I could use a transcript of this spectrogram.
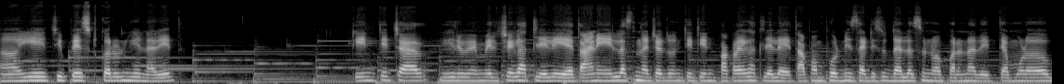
याची पेस्ट करून घेणार आहेत. तीन ते चार हिरवे मिरची घातलेली आहेत आणि लसणाच्या दोन ते तीन पाकळ्या घातलेल्या आहेत. आपण फोडणीसाठी सुद्धा लसूण वापरणार आहेत. त्यामुळं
